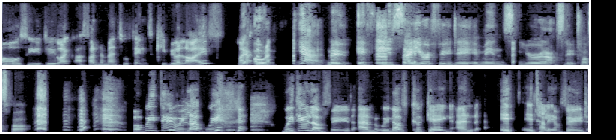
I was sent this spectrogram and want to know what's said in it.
oh so you do like a fundamental thing to keep you alive like yeah. oh, yeah, no, if you say you're a foodie, it means you're an absolute tosspot. but we do. We love we we do love food and we love cooking and it, Italian food,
